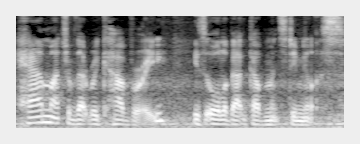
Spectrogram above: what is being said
how much of that recovery is all about government stimulus?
